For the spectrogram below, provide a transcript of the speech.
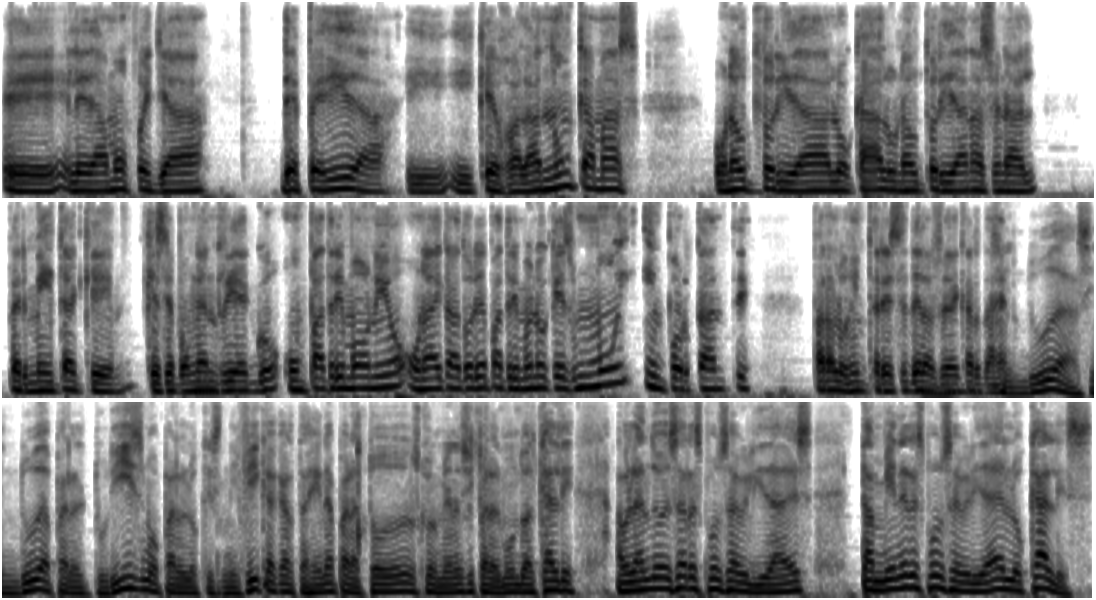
eh, le damos pues ya despedida y, y, que ojalá nunca más una autoridad local, una autoridad nacional permita que, que se ponga en riesgo un patrimonio, una declaratoria de patrimonio que es muy importante para los intereses de la ciudad de Cartagena. Sin duda, sin duda, para el turismo, para lo que significa Cartagena para todos los colombianos y para el mundo. Alcalde, hablando de esas responsabilidades, también hay responsabilidades locales.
